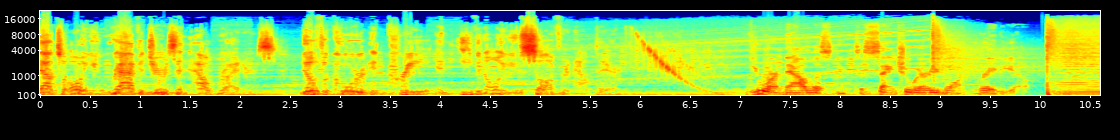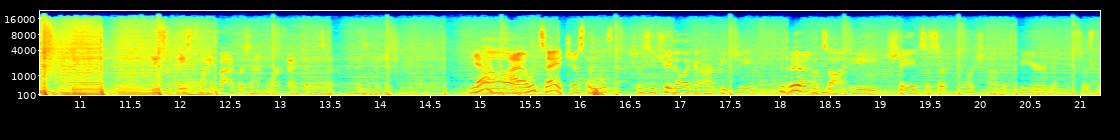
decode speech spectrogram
out to all you Ravagers and Outriders, Nova Corps and Kree, and even all you Sovereign out there. You are now listening to Sanctuary One Radio. He's at least 25% more effective as a, as a magician. Yeah, Oh. I would say just the mustache. Does he treat it like an RPG? he puts on, he shaves a certain portion of his beard, and it's just a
